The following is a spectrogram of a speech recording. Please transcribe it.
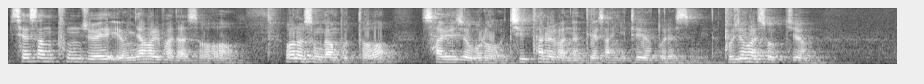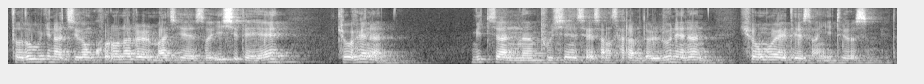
세상 풍조의 영향을 받아서 어느 순간부터 사회적으로 지탄을 받는 대상이 되어버렸습니다. 부정할 수 없죠. 더더욱이나 지금 코로나를 맞이해서 이 시대에 교회는 믿지 않는 불신 세상 사람들 눈에는 혐오의 대상이 되었습니다.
